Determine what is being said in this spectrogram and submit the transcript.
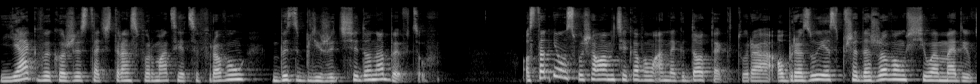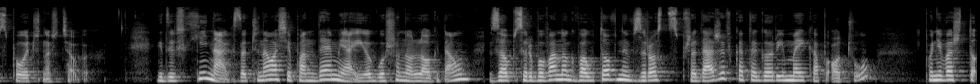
jak wykorzystać transformację cyfrową, by zbliżyć się do nabywców. Ostatnio usłyszałam ciekawą anegdotę, która obrazuje sprzedażową siłę mediów społecznościowych. Gdy w Chinach zaczynała się pandemia i ogłoszono lockdown, zaobserwowano gwałtowny wzrost sprzedaży w kategorii make-up oczu, ponieważ to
